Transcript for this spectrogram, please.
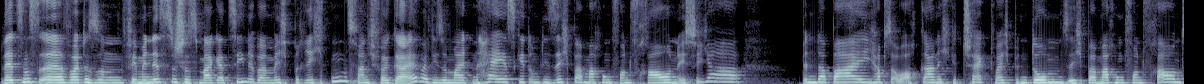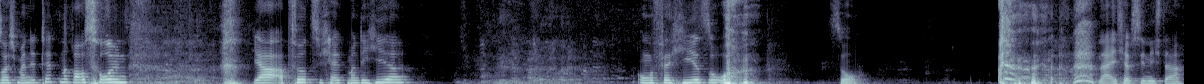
Letztens äh, wollte so ein feministisches Magazin über mich berichten. Das fand ich voll geil, weil die so meinten, hey, es geht um die Sichtbarmachung von Frauen. Ich so, ja, bin dabei. Ich habe es aber auch gar nicht gecheckt, weil ich bin dumm. Sichtbarmachung von Frauen. Soll ich meine Titten rausholen? ja, ab 40 hält man die hier. Ungefähr hier so. so. Nein, ich habe sie nicht da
